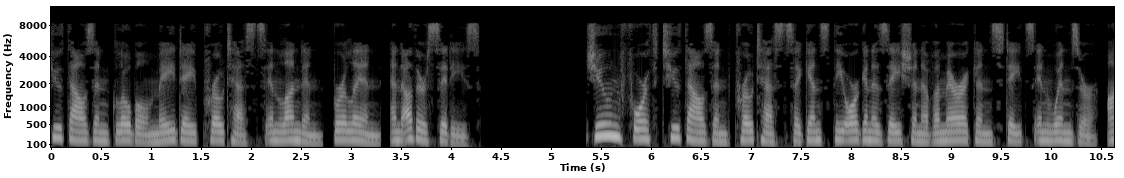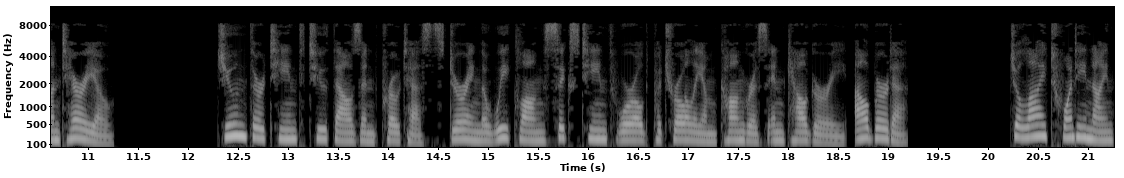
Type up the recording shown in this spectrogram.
2000 Global May Day protests in London, Berlin, and other cities June 4, 2000 protests against the Organization of American States in Windsor, Ontario. June 13, 2000 protests during the week-long 16th World Petroleum Congress in Calgary, Alberta. July 29,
